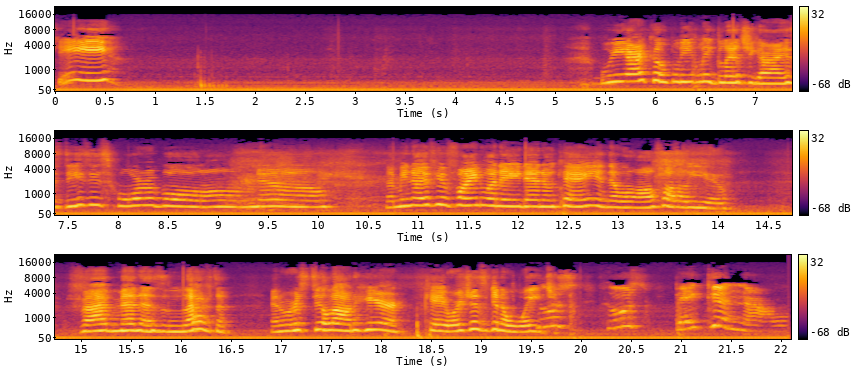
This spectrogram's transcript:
Key. We are completely glitched, guys. This is horrible. Oh no. Let me know if you find one, Aiden, okay? And then we'll all follow you. Five minutes left, and we're still out here. Okay, we're just gonna wait. Who's who's Bakon now?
